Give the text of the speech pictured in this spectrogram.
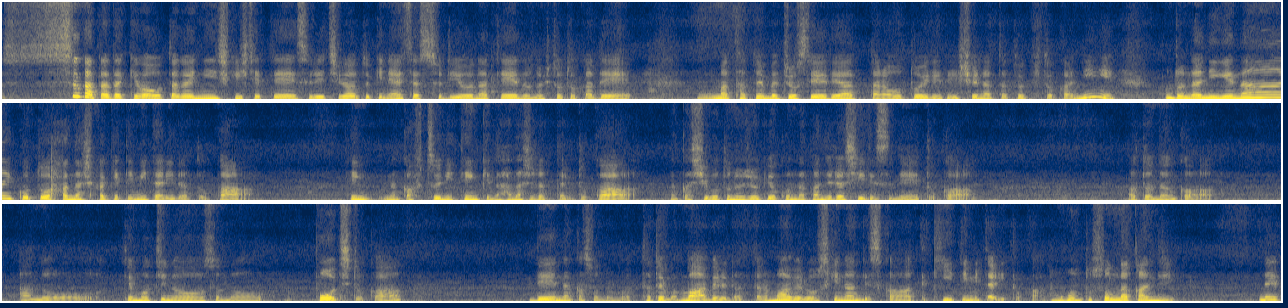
姿だけはお互い認識してて、すれ違う時に挨拶するような程度の人とかで、まあ、例えば女性であったらおトイレで一緒になった時とかに、本当何気ないことを話しかけてみたりだとか、なんか普通に天気の話だったりとか、なんか仕事の状況こんな感じらしいですねとか、あとなんか、あの、手持ちのそのポーチとか、で、なんかその、例えばマーベルだったらマーベルお好きなんですか？って聞いてみたりとか、もうほんとそんな感じ。で、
